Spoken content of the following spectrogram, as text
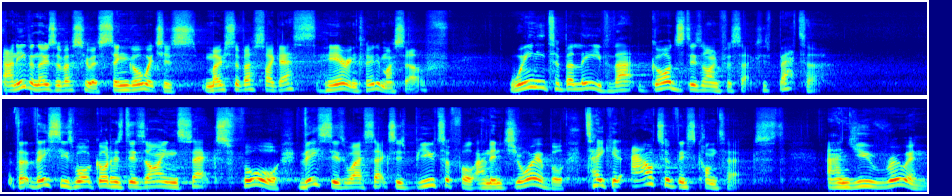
And even those of us who are single, which is most of us, I guess, here, including myself, we need to believe that God's design for sex is better. That this is what God has designed sex for. This is where sex is beautiful and enjoyable. Take it out of this context, and you ruin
